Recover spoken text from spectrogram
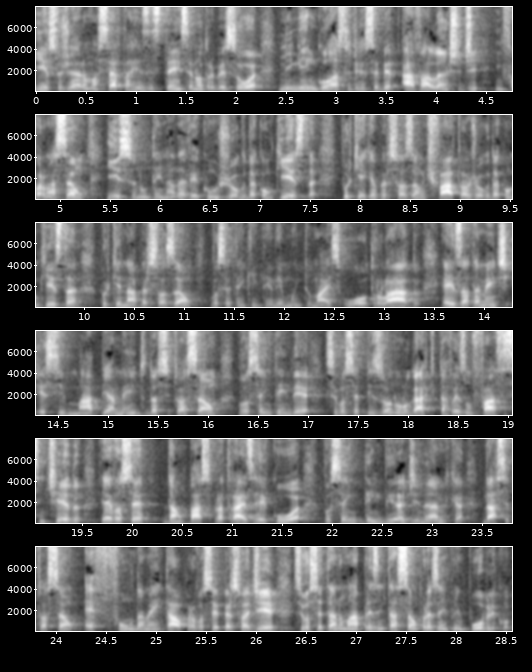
e isso gera uma certa resistência na outra pessoa. Ninguém gosta de receber avalanche de informação. Isso não tem nada a ver com o jogo da conquista. Por que, que a persuasão de fato é o jogo da conquista? Porque na persuasão você tem que entender muito mais o outro lado. É exatamente esse mapeamento da situação. Você entender se você pisou num lugar que talvez talvez não faça sentido. E aí você dá um passo para trás e recua. Você entender a dinâmica da situação é fundamental para você persuadir. Se você está numa apresentação, por exemplo, em público,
